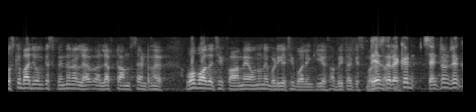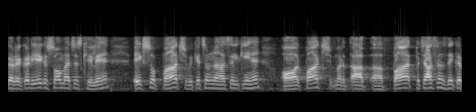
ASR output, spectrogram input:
उसके बाद जो उनके स्पिनर है लेफ़्ट आर्म सेंटनर वो बहुत अच्छी फॉर्म है उन्होंने बड़ी अच्छी बॉलिंग की है अभी तक इस में। रिकॉर्ड सेंट्रल का रिकॉर्ड ये है कि 100 मैचेस खेले हैं 105 विकेट्स उन्होंने हासिल की हैं और पाँच पचास रन देकर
